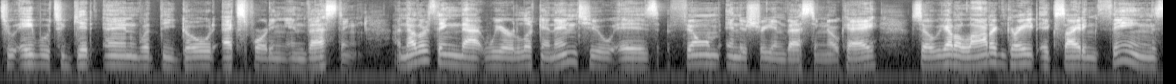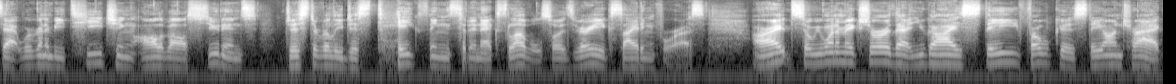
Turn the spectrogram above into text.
to able to get in with the gold exporting investing. Another thing that we are looking into is film industry investing, okay? So we got a lot of great exciting things that we're going to be teaching all of our students just to really just take things to the next level. So it's very exciting for us. All right, so we want to make sure that you guys stay focused, stay on track.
